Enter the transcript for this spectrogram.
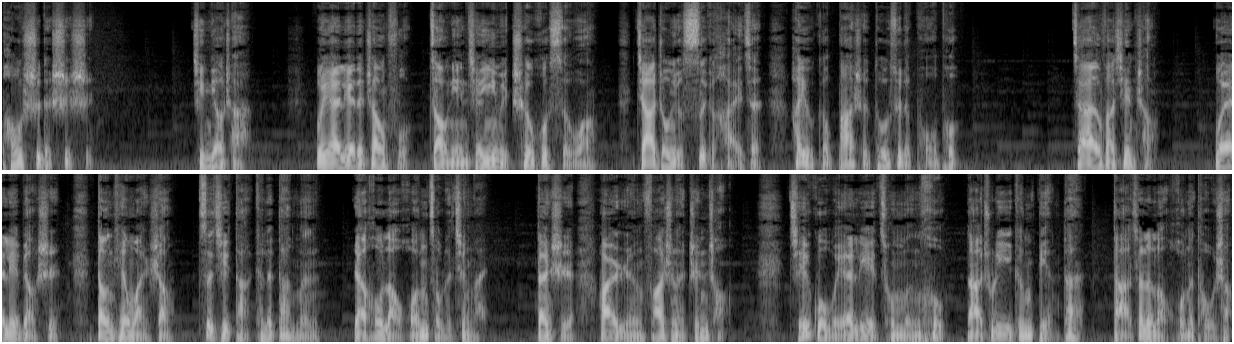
抛尸的事实。经调查，韦爱烈的丈夫早年间因为车祸死亡。家中有四个孩子，还有个八十多岁的婆婆。在案发现场，韦爱烈表示，当天晚上自己打开了大门，然后老黄走了进来，但是二人发生了争吵，结果韦爱烈从门后拿出了一根扁担，打在了老黄的头上。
